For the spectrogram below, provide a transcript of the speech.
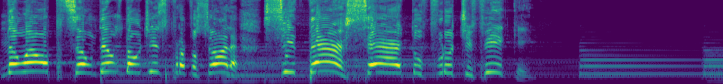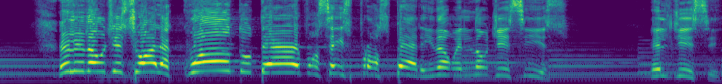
não é uma opção. Deus não disse para você: olha, se der certo, frutifiquem. Ele não disse: olha, quando der, vocês prosperem. Não, ele não disse isso. Ele disse:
